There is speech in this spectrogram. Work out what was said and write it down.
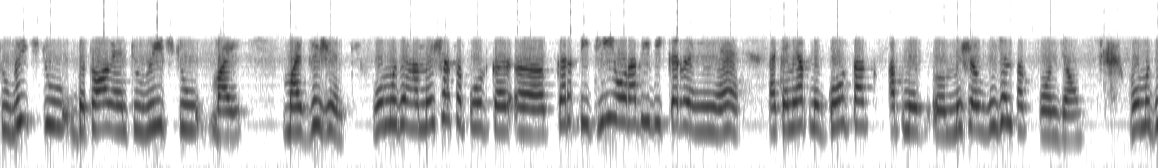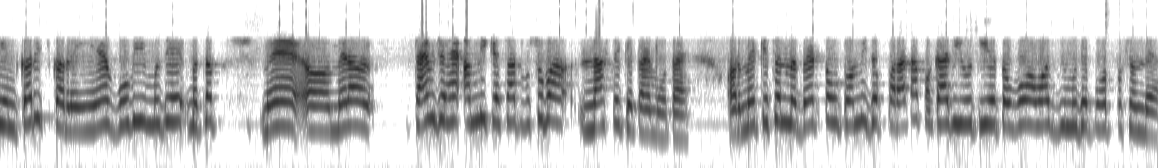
to reach to the top and to reach to my my vision وہ مجھے ہمیشہ سپورٹ uh, کرتی تھی اور ابھی بھی کر رہی ہیں تاکہ میں اپنے گول تک، اپنے uh, مشن ویژن تک پہنچ جاؤں۔ وہ مجھے انکریج کر رہی ہیں، وہ بھی مجھے مطلب میں uh, میرا ٹائم جو ہے امی کے ساتھ وہ صبح ناشتے کے ٹائم ہوتا ہے۔ اور میں کچن میں بیٹھتا ہوں تو امی جب پراٹھا پکا رہی ہوتی ہے تو وہ آواز بھی مجھے بہت پسند ہے۔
